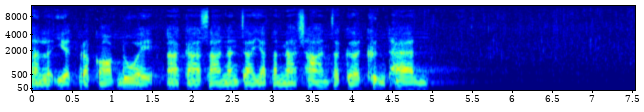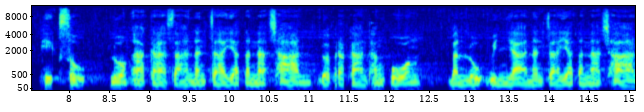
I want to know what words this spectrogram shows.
อันละเอียดประกอบด้วยอากาสานัญจายตนะฌานจะเกิดขึ้นแทน ภิกษุล่วงอากาสานัญจายตนะฌานโดยประการทั้งปวง บรรลุวิญญาณัญจายตนะฌาน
